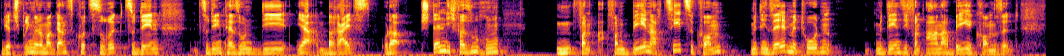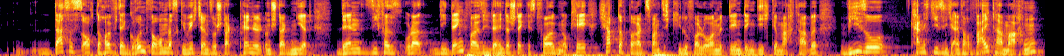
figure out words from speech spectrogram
Und jetzt springen wir nochmal ganz kurz zurück zu den, zu den Personen, die ja bereits oder ständig versuchen, von, von B nach C zu kommen, mit denselben Methoden, mit denen sie von A nach B gekommen sind das ist auch der, häufig der Grund, warum das Gewicht dann so stark pendelt und stagniert. Denn sie oder die Denkweise, die dahinter steckt, ist folgende: Okay, ich habe doch bereits 20 Kilo verloren mit den Dingen, die ich gemacht habe. Wieso kann ich diese nicht einfach weitermachen?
